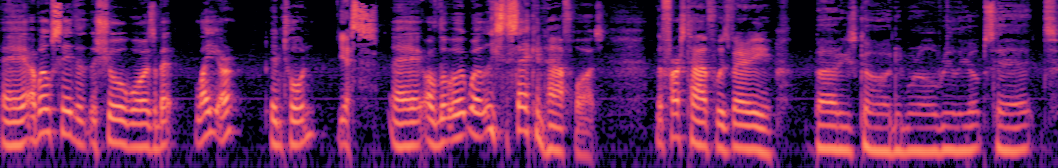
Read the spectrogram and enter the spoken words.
Uh, I will say that the show was a bit lighter in tone. Yes. Uh, although, well, at least the second half was. The first half was very Barry's gone and we're all really upset.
